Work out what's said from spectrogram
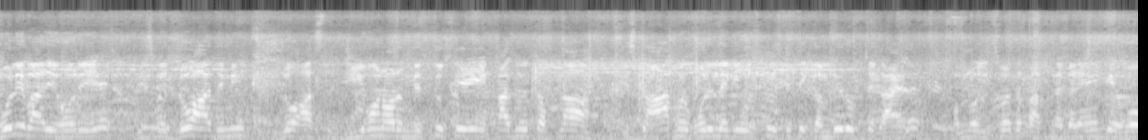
गोलीबारी हो रही है, जिसमें दो आदमी, जो जीवन और मृत्यु से एक आदमी तो अपना जिसका आँख में गोली लगी, उसकी स्थिति गंभीर रूप से घायल है। हम लोग ईश्वर से प्रार्थना करेंगे कि वो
